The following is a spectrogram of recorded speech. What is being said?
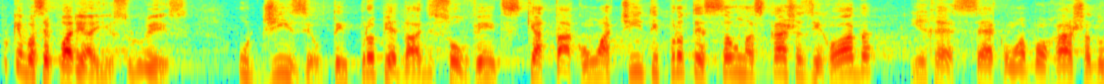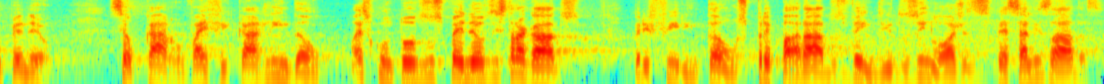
Por que você faria isso, Luiz? O diesel tem propriedades solventes que atacam a tinta e proteção nas caixas de roda e ressecam a borracha do pneu. Seu carro vai ficar lindão, mas com todos os pneus estragados. Prefira então os preparados vendidos em lojas especializadas.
